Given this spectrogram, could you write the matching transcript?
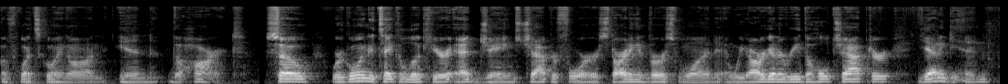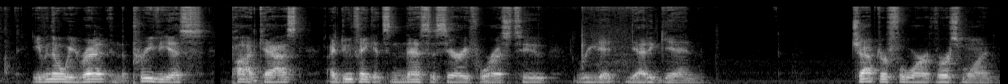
of what's going on in the heart. So, we're going to take a look here at James chapter 4, starting in verse 1, and we are going to read the whole chapter yet again. Even though we read it in the previous podcast, I do think it's necessary for us to read it yet again. Chapter 4, verse 1.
